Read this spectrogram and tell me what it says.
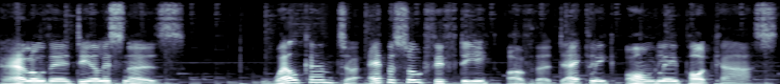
Hello there, dear listeners. Welcome to episode 50 of the Declic Anglais podcast.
